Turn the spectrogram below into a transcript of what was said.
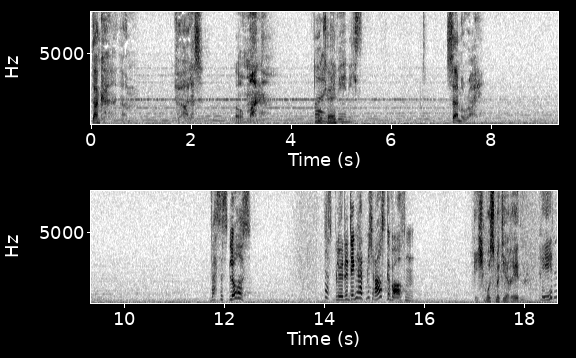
Danke, ähm, für alles. Oh Mann. Wollen Okay. die wenigsten. Samurai. Was ist los? Das blöde Ding hat mich rausgeworfen. Ich muss mit dir reden. Reden?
